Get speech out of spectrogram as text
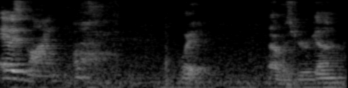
It was mine. Wait, that was your gun?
